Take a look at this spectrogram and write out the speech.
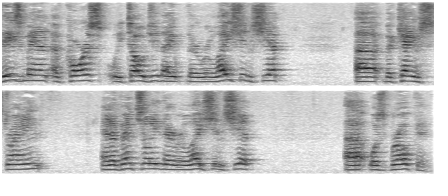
these men, of course, we told you they their relationship uh, became strained, and eventually their relationship uh, was broken.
